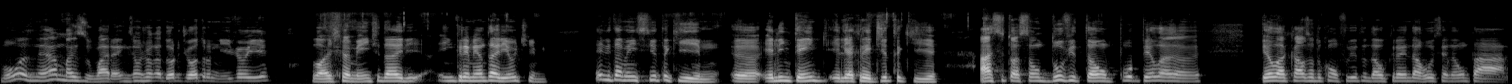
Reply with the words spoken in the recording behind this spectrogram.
boas, né? Mas o Arangues é um jogador de outro nível e, logicamente, daria, incrementaria o time. Ele também cita que uh, ele entende, ele acredita que a situação do Vitão, pela, pela causa do conflito da Ucrânia e da Rússia, não está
